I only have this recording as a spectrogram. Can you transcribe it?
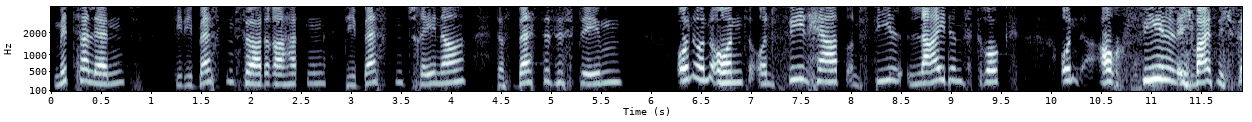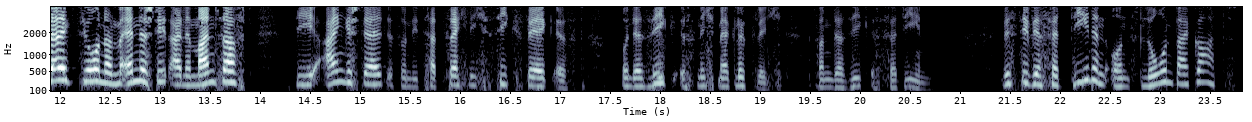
mit Talent, die die besten Förderer hatten, die besten Trainer, das beste System und, und, und, und viel Herz und viel Leidensdruck und auch viel, ich weiß nicht, Selektion. Am Ende steht eine Mannschaft, die eingestellt ist und die tatsächlich siegfähig ist. Und der Sieg ist nicht mehr glücklich, sondern der Sieg ist verdient. Wisst ihr, wir verdienen uns Lohn bei Gott.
